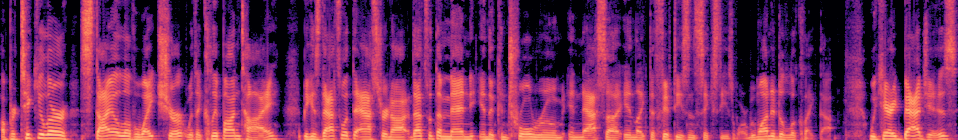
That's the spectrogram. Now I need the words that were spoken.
a particular style of white shirt with a clip-on tie because that's what the astronaut, that's what the men in the control room in NASA in like the 50s and 60s wore. We wanted to look like that. We carried badges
